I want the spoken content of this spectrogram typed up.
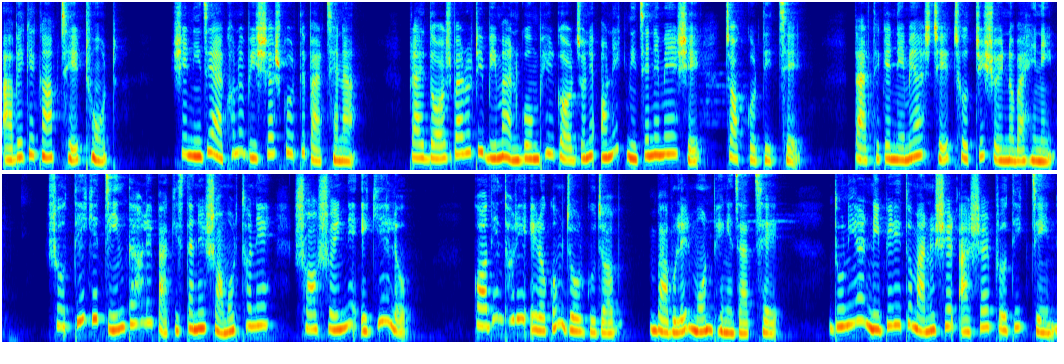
আবেগে কাঁপছে ঠোঁট। সে নিজে এখনও বিশ্বাস করতে পারছে না। প্রায় দশ বারোটি বিমান গম্ভীর গর্জনে অনেক নিচে নেমে এসে চক্কর দিচ্ছে। তার থেকে নেমে আসছে ছত্রিশ সৈন্যবাহিনী। সত্যিই কি চীন তাহলে পাকিস্তানের সমর্থনে সসৈন্যে এগিয়ে এলো? কদিন ধরেই এরকম জোর গুজব, বাবুলের মন ভেঙে যাচ্ছে। দুনিয়ার নিপীড়িত মানুষের আশার প্রতীক চীন।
